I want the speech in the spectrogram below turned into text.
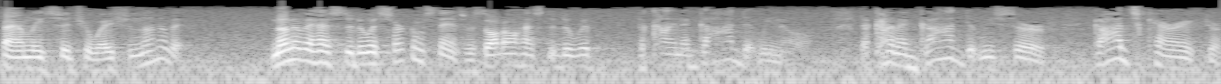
family situation. None of it. None of it has to do with circumstances. It all has to do with the kind of God that we know the kind of God that we serve, God's character,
